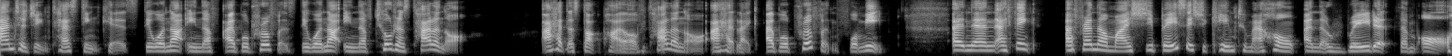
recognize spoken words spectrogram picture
antigen testing kits. There were not enough ibuprofen. There were not enough children's Tylenol. I had a stockpile of Tylenol. I had like ibuprofen for me. And then I think a friend of mine, she basically she came to my home and raided them all.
